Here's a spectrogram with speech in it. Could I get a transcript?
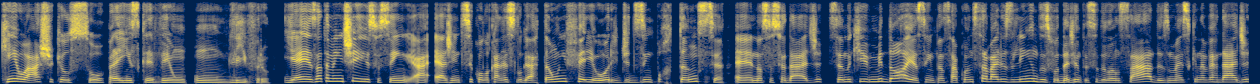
quem eu acho que eu sou para escrever um, um livro. E é exatamente isso, assim, a, a, gente se colocar nesse lugar tão inferior e de desimportância é, na sociedade, sendo que me dói, assim, pensar quantos trabalhos lindos poderiam ter sido lançados, mas que na verdade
